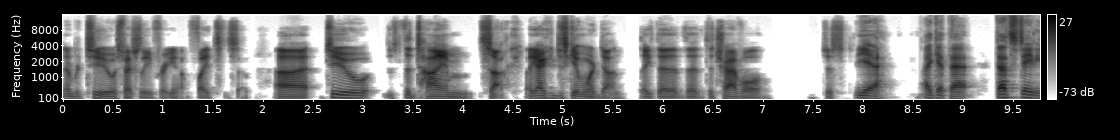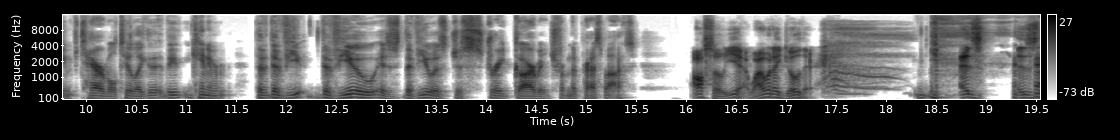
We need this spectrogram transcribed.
number two, especially for you know flights and stuff. Uh, two, just the time suck. Like I could just get more done. Like the the the travel, just Yeah. I get that. That stadium's terrible too. Like the, the, you can't even the, the view the view is the view is just straight garbage from the press box. also yeah. Why would I go there? As as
